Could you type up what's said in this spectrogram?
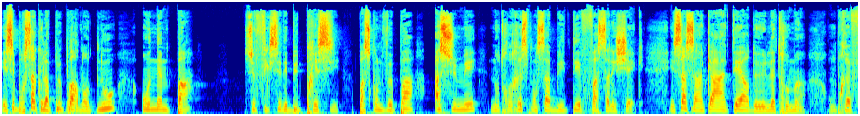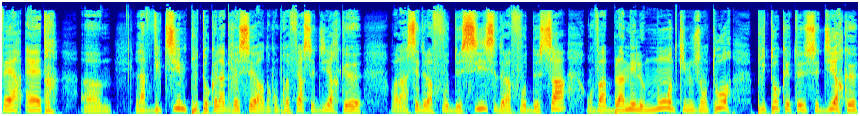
Et c'est pour ça que la plupart d'entre nous, on n'aime pas se fixer des buts précis parce qu'on ne veut pas assumer notre responsabilité face à l'échec. Et ça, c'est un caractère de l'être humain. On préfère être euh, la victime plutôt que l'agresseur. Donc on préfère se dire que voilà, c'est de la faute de ci, c'est de la faute de ça. On va blâmer le monde qui nous entoure plutôt que de se dire que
